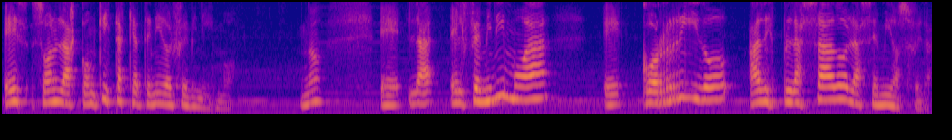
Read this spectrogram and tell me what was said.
es, son las conquistas que ha tenido el feminismo. ¿no? Eh, la- el feminismo ha eh, corrido, ha desplazado la semiósfera.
